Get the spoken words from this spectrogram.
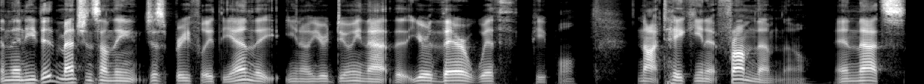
And then he did mention something just briefly at the end that, you know, you're doing that, that you're there with people, not taking it from them though. And that's,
